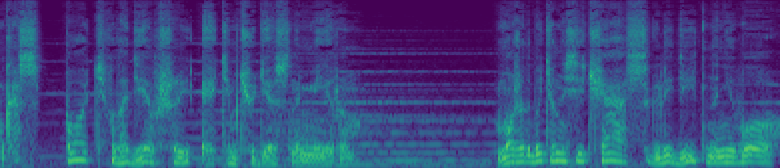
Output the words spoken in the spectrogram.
Господь, владевший этим чудесным миром. Может быть, он и сейчас глядит на него.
